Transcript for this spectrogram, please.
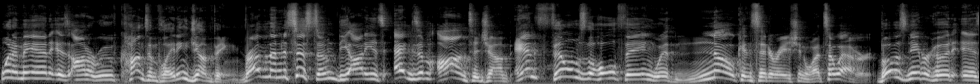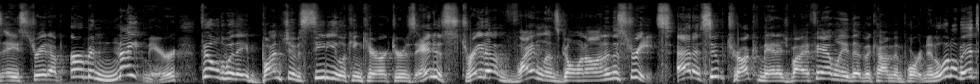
when a man is on a roof contemplating jumping. Rather than assist him, the audience eggs him on to jump and films the whole thing with no consideration whatsoever. Beau's neighborhood is a straight up urban nightmare filled with a bunch of seedy looking characters and just straight up violence going on in the streets. At a soup truck managed by a family that become important in a little bit,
